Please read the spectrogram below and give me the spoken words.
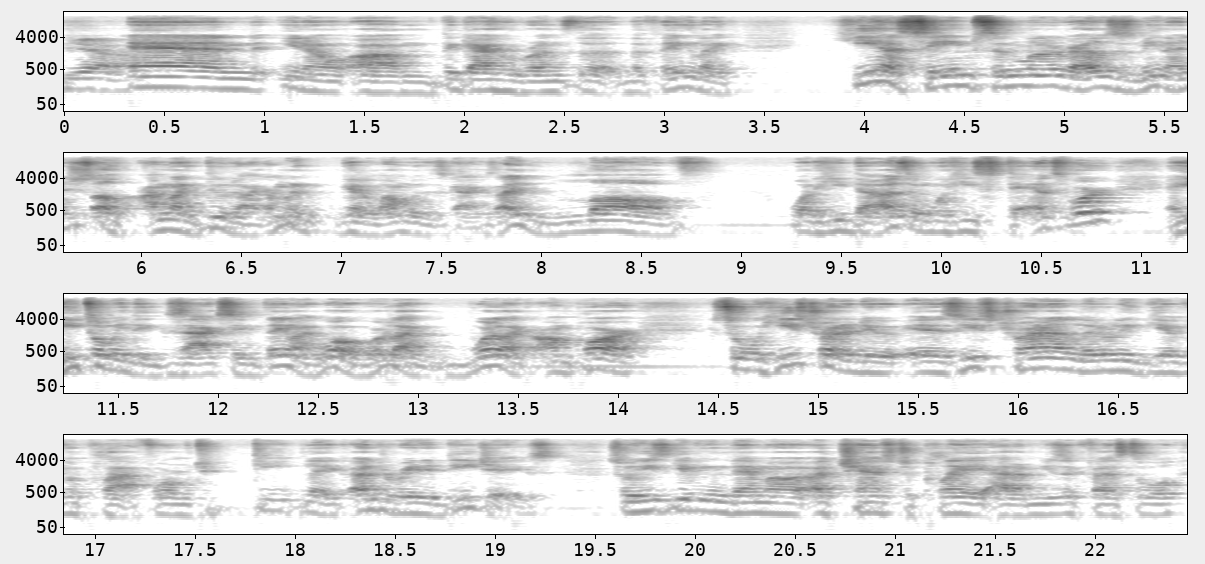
Yeah. And you know, um, the guy who runs the, the thing, like, he has same similar values as me, and I just love. I'm like, dude, like, I'm gonna get along with this guy because I love what he does and what he stands for. And he told me the exact same thing. Like, whoa, we're like we're like on par. So what he's trying to do is he's trying to literally give a platform to D, like underrated DJs. So he's giving them a, a chance to play at a music festival.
